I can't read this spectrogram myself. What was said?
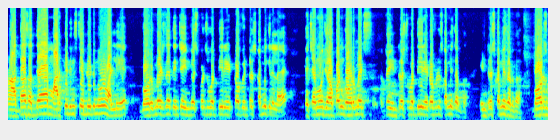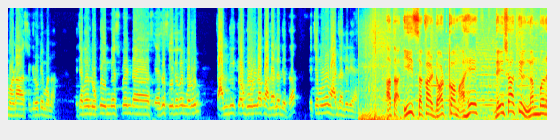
पण आता सध्या मार्केट इन्स्टेबिलिटी म्हणून वाढली आहे. गव्हर्नमेंटने त्यांच्या इन्व्हेस्टमेंट वरती रेट ऑफ इंटरेस्ट कमी केलेला आहे. त्याच्यामुळे जेव्हा पण गव्हर्नमेंट इंटरेस्ट वरती रेट ऑफ इंटरेस्ट कमी करतं इंटरेस्ट कमी करतं बॉन्ड्स म्हणा सिक्युरिटी म्हणा त्याच्यामुळे लोक investment as a safe haven म्हणून चांदी किंवा गोल्डला प्राधान्य देतं. त्याच्यामुळे वाढ झालेली आहे. आता ई सकाळ डॉट कॉम आहे देशातील नंबर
